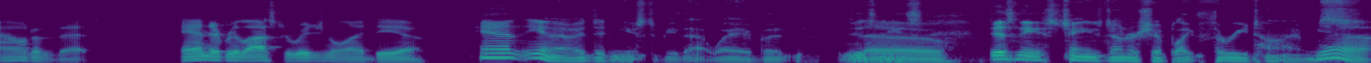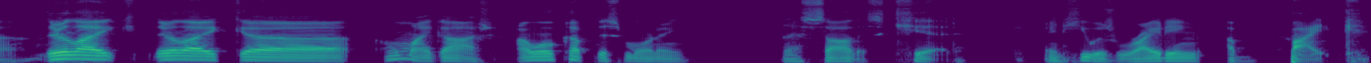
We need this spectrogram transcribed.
out of it, and every last original idea. And you know, it didn't used to be that way, but Disney's No. Disney's changed ownership like three times. Yeah. They're like they're like uh oh my gosh. I woke up this morning and I saw this kid and he was riding a bike.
